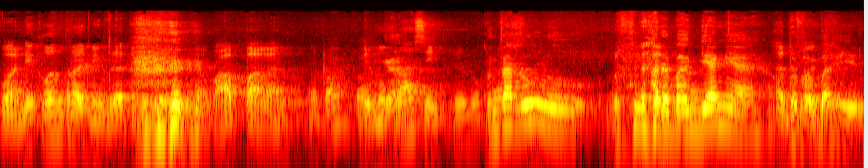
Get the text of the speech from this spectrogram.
wah ini kontra nih berarti. Nggak apa-apa kan? Gak apa-apa. demokrasi. Bentar dulu. Ada bagiannya Ada nambahin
